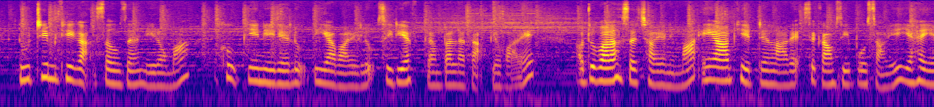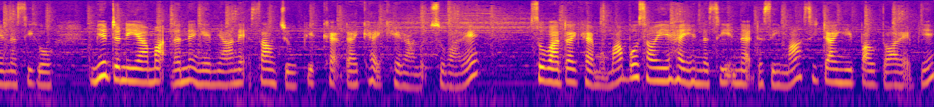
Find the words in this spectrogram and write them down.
။လူတိမတိကစုံစမ်းနေတော့မှအခုပြင်းနေတယ်လို့သိရပါတယ်လို့ CDF ကံပတ်လက်ကပြောပါတယ်။ အော်တိုဘာလ16ရက်နေ့မှာအင်အားဖြည့်တင်လာတဲ့စစ်ကောင်စီပို့ဆောင်ရေးရဟတ်ရဲနှစ်စီးကိုမြစ်တနေရာမှလက်နက်ငယ်များနဲ့စောင့်ကြိုပစ်ခတ်တိုက်ခိုက်ခဲ့တာလို့ဆိုပါတယ်။ဆိုပါတိုက်ခိုက်မှုမှာပို့ဆောင်ရေးဟတ်ရဲနှစ်စီးအနက်တစ်စီးမှာစီတိုင်ကြီးပေါက်သွားတဲ့အပြင်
